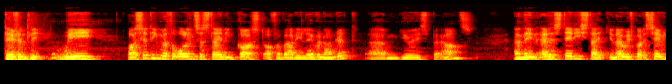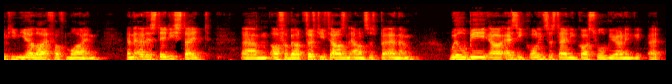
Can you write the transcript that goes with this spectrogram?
Definitely, we are sitting with the all-in sustaining cost of about 1100 um, US per ounce and then at a steady state, you know, we've got a 17 year life of mine, and at a steady state um, of about 50,000 ounces per annum, will be uh, AISC all in sustaining cost will be running at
